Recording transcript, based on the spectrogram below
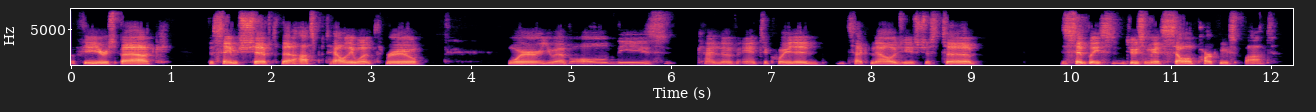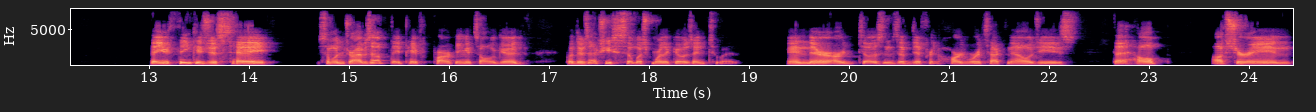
a few years back, the same shift that hospitality went through, where you have all these kind of antiquated technologies just to simply do something to sell a parking spot that you think is just, hey, someone drives up, they pay for parking, it's all good. But there's actually so much more that goes into it. And there are dozens of different hardware technologies that help usher in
